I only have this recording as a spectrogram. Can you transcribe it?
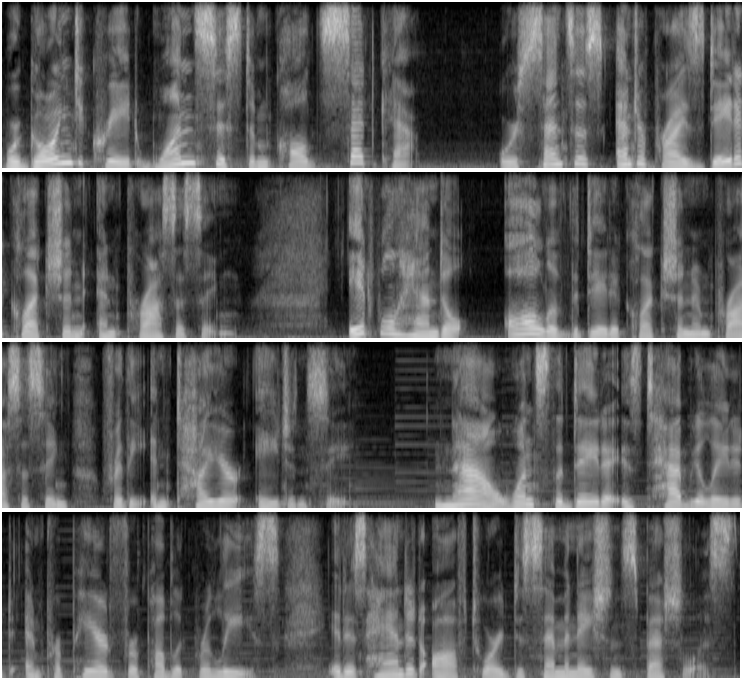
We're going to create one system called CEDCAP, or Census Enterprise Data Collection and Processing. It will handle all of the data collection and processing for the entire agency. Now, once the data is tabulated and prepared for public release, it is handed off to our dissemination specialists.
